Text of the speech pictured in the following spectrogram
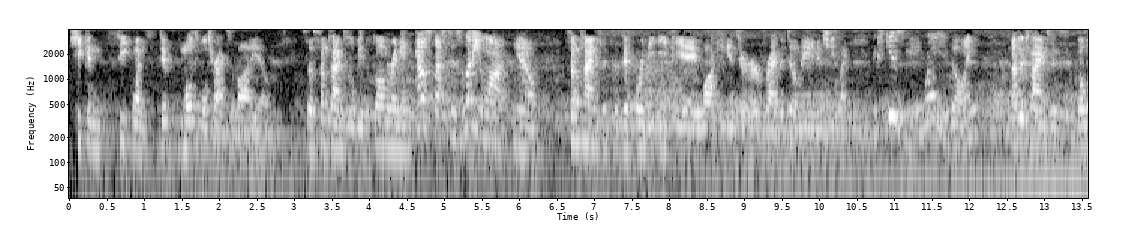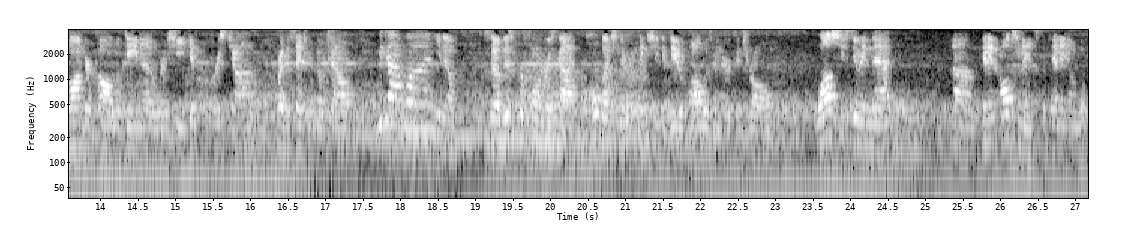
she can sequence multiple tracks of audio. So sometimes it'll be the phone ringing, Ghostbusters, what do you want? You know, sometimes it's as if we're the EPA walking into her private domain and she's like, Excuse me, where are you going? Other times it's the longer call with Dana where she gets the first job or the Sedgwick Hotel. We got one, you know. So this performer's got a whole bunch of different things she could do, all within her control. While she's doing that, um, and it alternates depending on what.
